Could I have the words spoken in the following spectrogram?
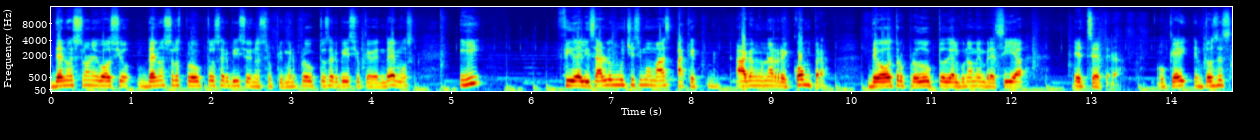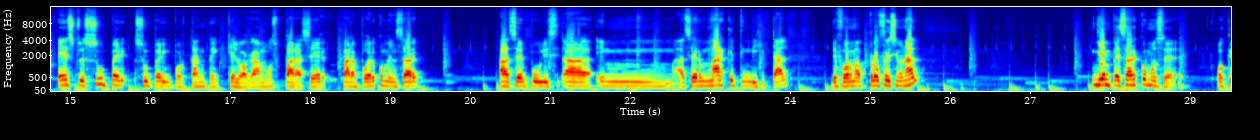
de nuestro negocio, de nuestros productos o servicios, de nuestro primer producto o servicio que vendemos y fidelizarlos muchísimo más a que hagan una recompra de otro producto, de alguna membresía, etcétera. ¿Ok? Entonces esto es súper, súper importante que lo hagamos para hacer, para poder comenzar a hacer publicidad, a hacer marketing digital de forma profesional y empezar como se. ¿Ok?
